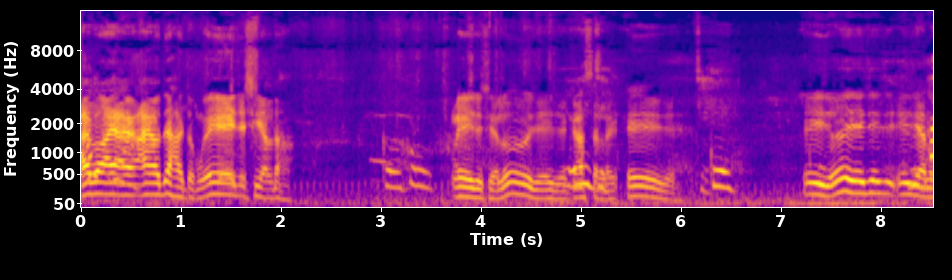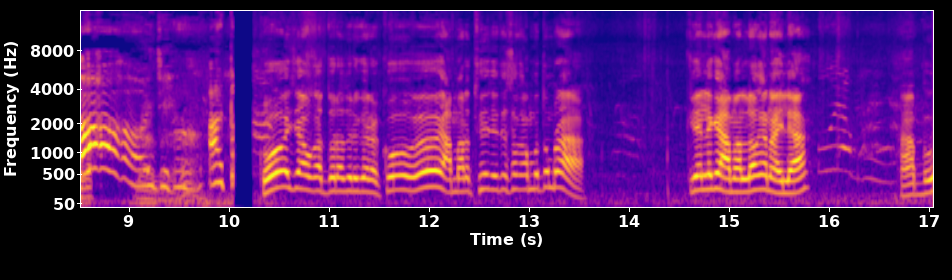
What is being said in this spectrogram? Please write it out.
আয় আয় আয় দেখাই তুমি এই যে শিয়াল দেখো। এই যে শিয়াল ওই যে এই যে গাছের লাগে এই যে। এই যে এই যে এই যে। কই যাও গা দৌড়াদৌড়ি করে। কই আমার থুয়ে যেতেছ কাম তোমরা? কে লেগে আমার লগে নাইলা? হ্যাঁ বু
